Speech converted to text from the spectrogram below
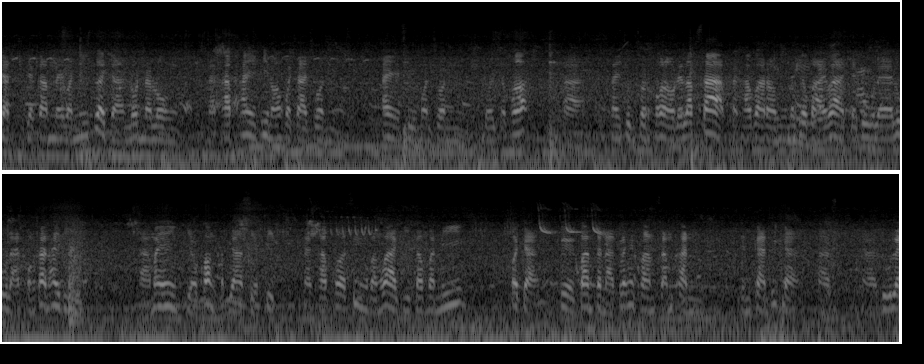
จัดกิจกรรมในวันนี้เพื่อจะรณรงค์นะครับ ให้พี่น้องประชาชนให้สื่อมวลชน โดยเฉพาะ ในชุมชนของเราได้รับทราบนะครับ ว่าเรามีนโยบายว่าจะดูแลลูกหลานของท่านให้ดีไม่ให้เกี่ยวข้องกับยาเสพติดนะครับ ก็ซึ่งหวังว่ากิจกรรมวันนี้ก็จะเกิดความตระหนักและให้ความสำคัญเป็นการที่จะดูแล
